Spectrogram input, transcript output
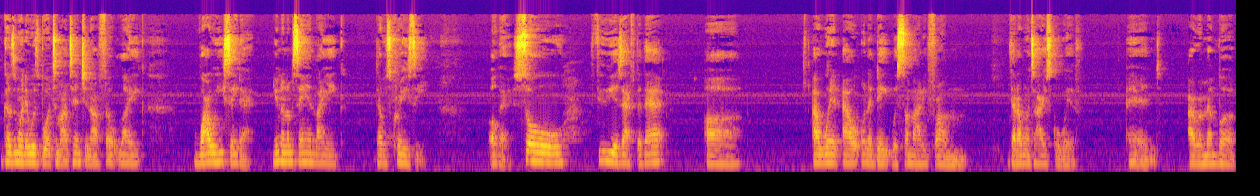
because when it was brought to my attention, I felt like, why would he say that? You know what I'm saying? Like, that was crazy. Okay, so a few years after that, uh, I went out on a date with somebody from that I went to high school with. And I remember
